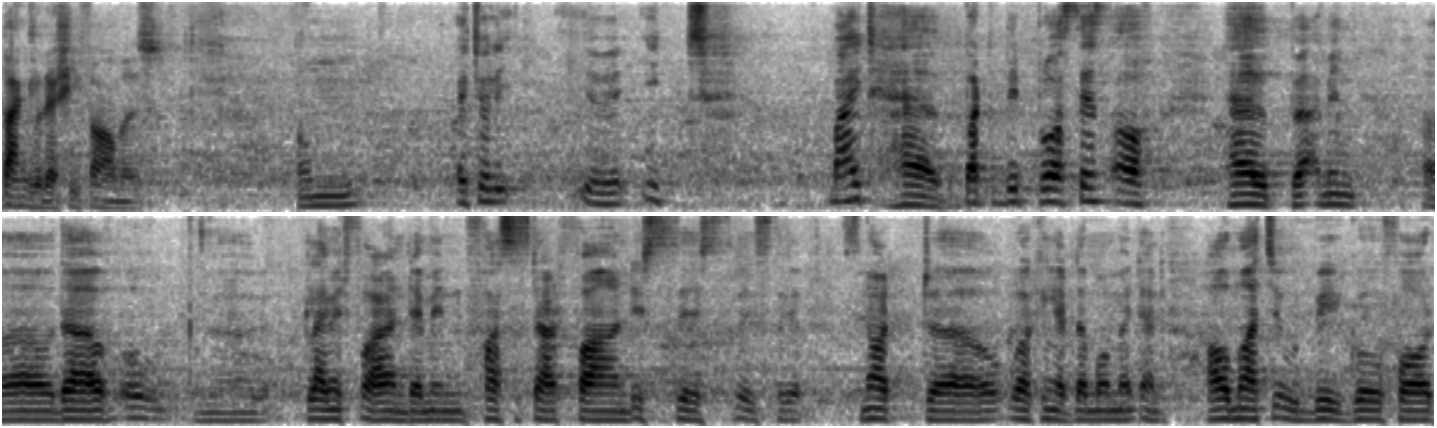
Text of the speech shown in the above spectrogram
Bangladeshi farmers? Um, actually, uh, it might help, but the process of help, I mean, uh, the uh, climate fund, I mean, Fast Start Fund, is is is it's not uh, working at the moment, and how much would be go for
